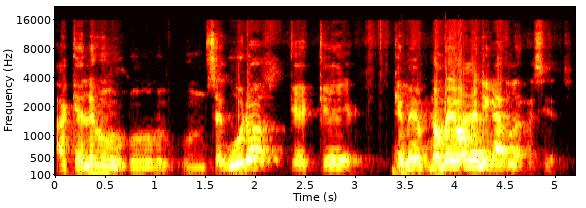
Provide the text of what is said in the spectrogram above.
aquel es un, un, un seguro que, que que me, no me van a negar la residencia.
